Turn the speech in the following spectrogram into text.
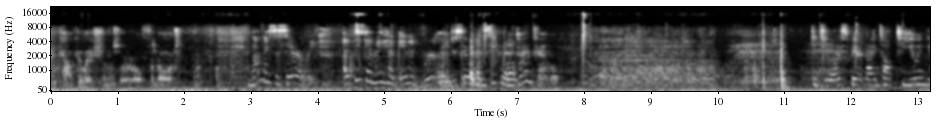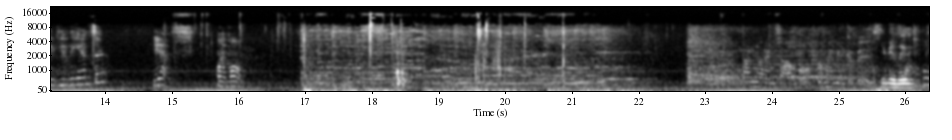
your calculations are all for naught. Not necessarily. I think I may have I'm not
